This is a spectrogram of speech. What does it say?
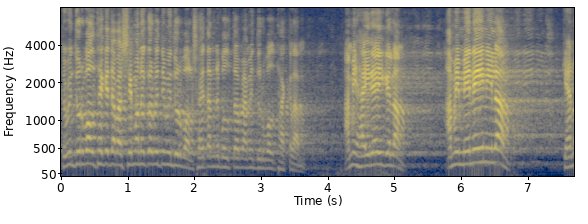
তুমি দুর্বল থেকে যাবা। সে মনে করবে তুমি দুর্বল। শয়তানরে বলতে হবে, আমি দুর্বল থাকলাম। আমি হাইরাই গেলাম। আমি মেনেই নিলাম। কেন?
